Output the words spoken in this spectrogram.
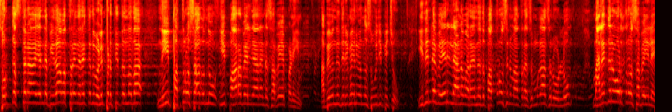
സ്വർഗസ്ഥനായ എന്റെ പിതാവത്രേ നിനക്കത് വെളിപ്പെടുത്തി തന്നത്. നീ പത്രോസാകുന്നു. ഈ പാറമേൽ ഞാൻ എന്റെ സഭയെ പണിയും. അഭിമന്യ തിരുമേനി ഒന്ന് സൂചിപ്പിച്ചു. ഇതിന്റെ പേരിലാണ് പറയുന്നത് പത്രോസിന് മാത്രമേ സിംഹാസനമുള്ളൂ മലങ്കര ഓർത്തഡോക്സ് സഭയിലെ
